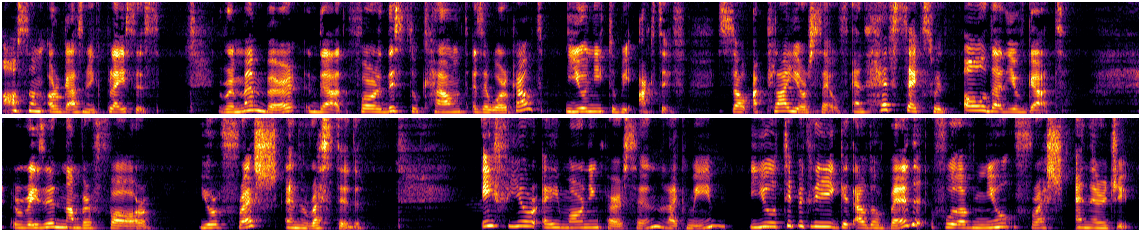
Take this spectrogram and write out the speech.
awesome orgasmic places. Remember that for this to count as a workout, you need to be active. So apply yourself and have sex with all that you've got. Reason number four you're fresh and rested. If you're a morning person like me, you typically get out of bed full of new, fresh energy.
